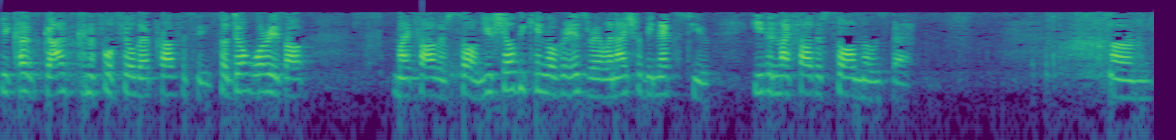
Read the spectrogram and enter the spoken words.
because God's going to fulfill that prophecy. So don't worry about my father Saul. You shall be king over Israel, and I shall be next to you. Even my father Saul knows that. Um,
